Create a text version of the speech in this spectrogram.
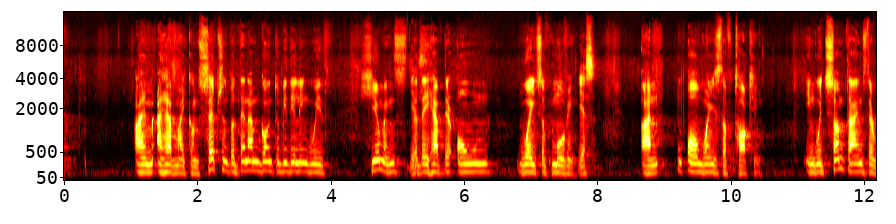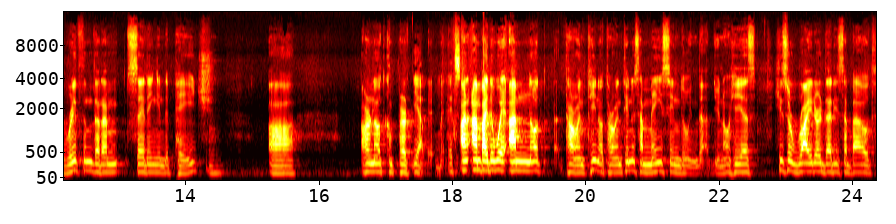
I'm, I have my conceptions, but then I'm going to be dealing with humans Yes. that they have their own ways of moving Yes. and all ways of talking, in which sometimes the rhythm that I'm setting in the page uh, are not compared. Yeah, it's- and, and by the way, I'm not Tarantino. Tarantino is amazing doing that. You know, he has he's a writer that is about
